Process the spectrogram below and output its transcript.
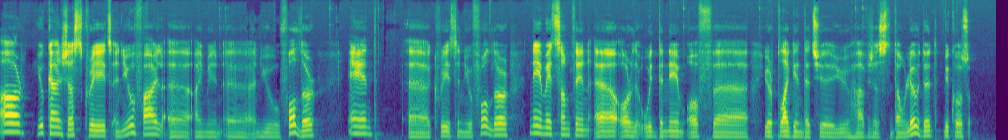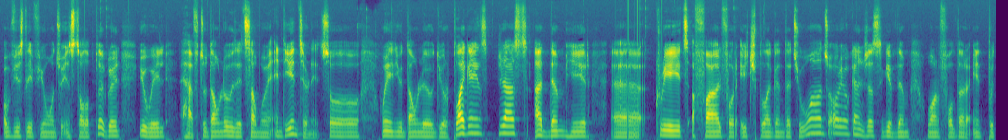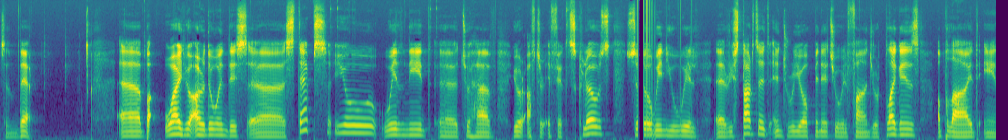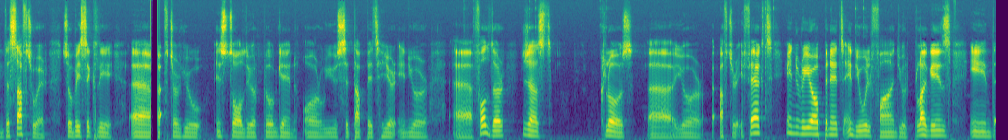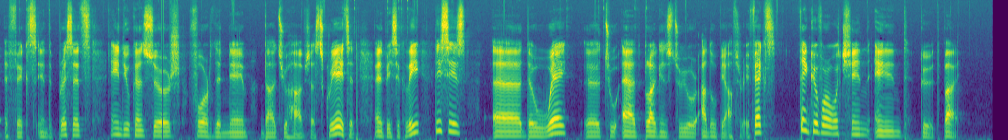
or you can just create a new file uh, I mean uh, a new folder and uh, create a new folder name it something uh, or with the name of uh, your plugin that you, you have just downloaded because obviously if you want to install a plugin you will have to download it somewhere in the internet. So when you download your plugins just add them here uh, create a file for each plugin that you want or you can just give them one folder and put them there. Uh, but while you are doing these uh, steps you will need uh, to have your after effects closed. So when you will uh, restart it and reopen it you will find your plugins applied in the software. So basically uh, after you install your plugin or you set up it here in your folder just close uh, your after effects and reopen it and you will find your plugins in the effects in the presets and you can search for the name that you have just created. And basically this is uh, the way uh, to add plugins to your Adobe After Effects. Thank you for watching and goodbye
